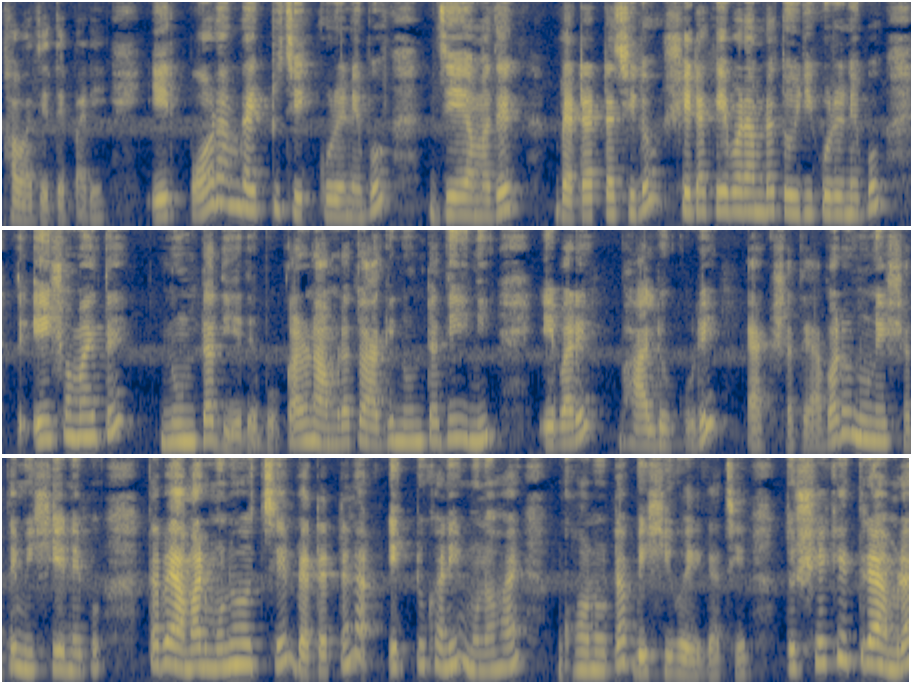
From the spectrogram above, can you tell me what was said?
খাওয়া যেতে পারে। এরপর আমরা একটু চেক করে নেব যে আমাদের ব্যাটারটা ছিল, সেটাকে এবার আমরা তৈরি করে নেব। তো এই সময়তে নুনটা দিয়ে দেব। কারণ আমরা তো আগে নুনটা দিইনি, এবারে ভালো করে একসাথে আবারও নুনের সাথে মিশিয়ে নেব। তবে আমার মনে হচ্ছে ব্যাটারটা না একটুখানি মনে হয় ঘনটা বেশি হয়ে গেছে। তো সেক্ষেত্রে আমরা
